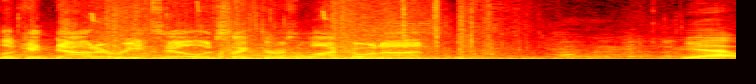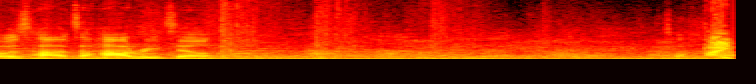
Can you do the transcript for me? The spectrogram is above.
Looking down at retail. Looks like there was a lot going on. Yeah, that was hot. It's a hot retail. I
